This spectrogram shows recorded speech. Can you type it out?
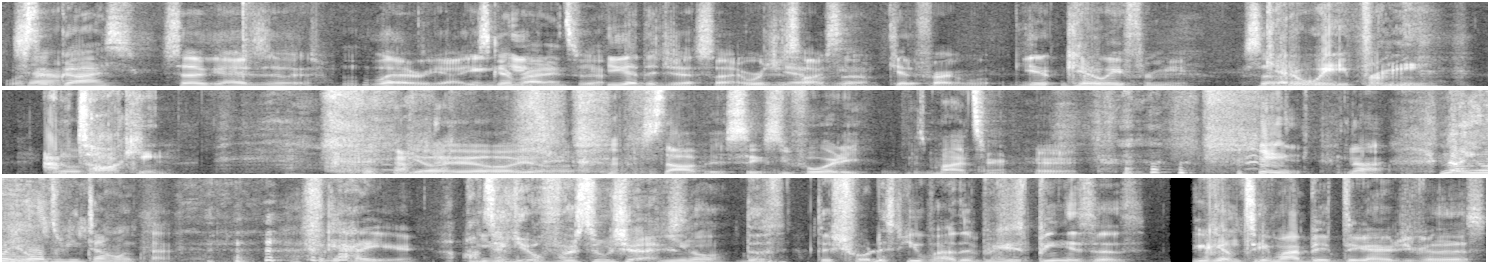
What's So- up, guys? So guys, uh, whatever. Yeah, Let's you, get you- right into it. You got the gist. Of it. We're just Yeah, talking. Get far, get, get away from me. So- Get away from me. I'm Yo. talking. Yo, yo, yo. Stop it. 60 40. It's my turn. nah, no, you ain't supposed to be done with that. Fuck out of here. I'm taking your first two checks. You know the the shortest people have the biggest penises. You're gonna take my big dick energy for this.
